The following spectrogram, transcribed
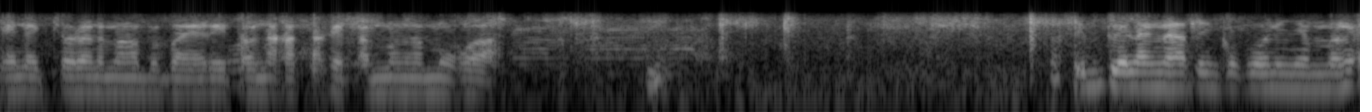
Yan nagtsura ng mga babae rito, nakatakip ang mga mukha. Simple lang natin kukunin yung mga...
